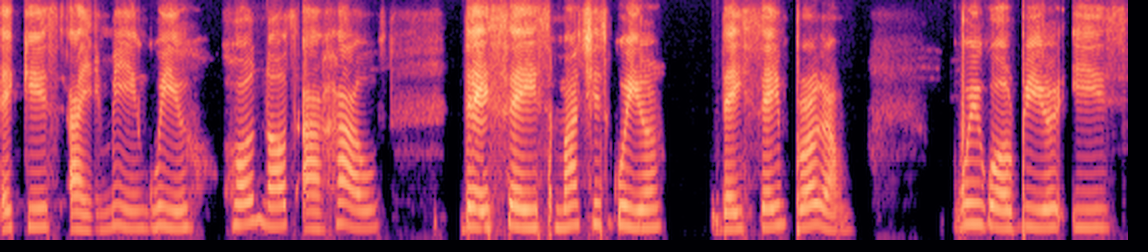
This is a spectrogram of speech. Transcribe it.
X, I mean, we hold not a house. They say matches will the same program. We will be is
